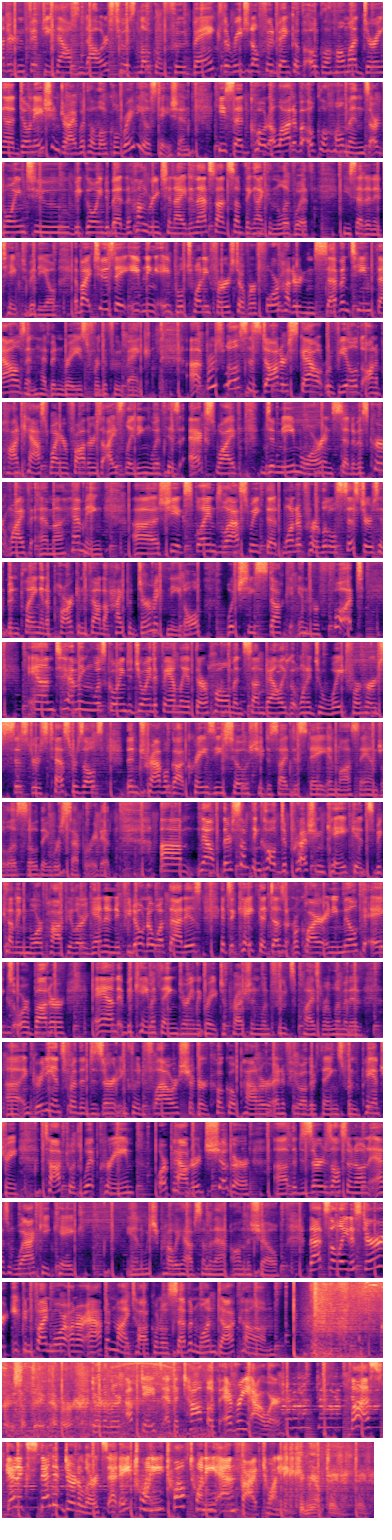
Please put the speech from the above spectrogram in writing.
$150,000 to his local food bank, the Regional Food Bank of Oklahoma, during a donation drive with a local radio station. He said, quote, a lot of Oklahomans are going to be going to bed hungry tonight, and that's not something I can live with, he said in a taped video. And by Tuesday evening, April 21st, over 417,000 had been raised for the food bank. Uh, Bruce Willis's daughter Scout revealed on a podcast why her father is isolating with his ex-wife Demi Moore instead of his current wife Emma Heming. Uh, she explained last week that one of her little sisters had been playing in a park and found a hypodermic needle, which she stuck in her foot. And Heming was going to join the family at their home in Sun Valley, but wanted to wait for her sister's test results. Then travel got crazy, so she decided to stay in Los Angeles. So they were separated. Um, now, there's something called depression cake. It's becoming more popular again. And if you don't know what that is, it's a cake that doesn't require any milk, eggs, or butter. And it became a thing during the Great Depression when food supplies were limited. Uh, ingredients for the dessert include flour, sugar, cocoa powder, and a few other things from the pantry, topped with whipped cream or powdered sugar. Uh, the dessert is also known as wacky cake. And we should probably have some of that on the show. That's the latest dirt. You can find more on our app and mytalk1071.com. Greatest update ever. Dirt Alert updates at the top of every hour. Plus, get extended Dirt Alerts at 820, 1220, and 520. Keep me updated.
